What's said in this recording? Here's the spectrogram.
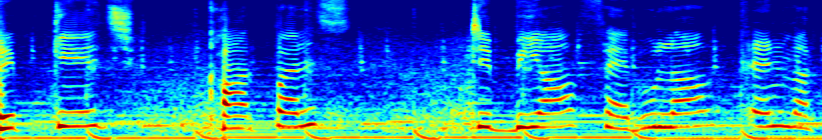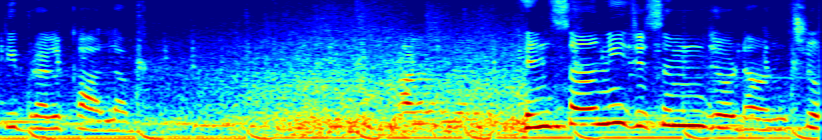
ribcage, carpals, tibia, fibula and vertebral column. इंसानी जिस्म जो ढांचो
